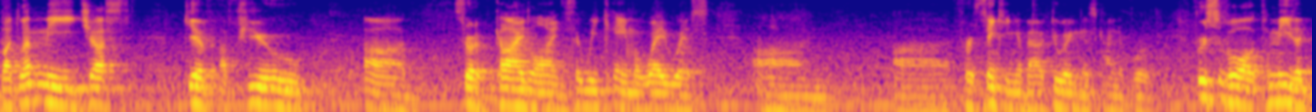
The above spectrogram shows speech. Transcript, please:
but let me just give a few uh, sort of guidelines that we came away with um, uh, for thinking about doing this kind of work. First of all, to me, the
